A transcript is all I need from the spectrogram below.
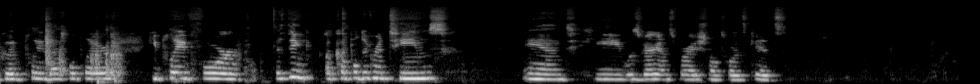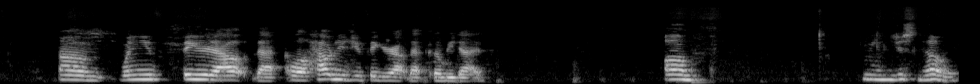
good played basketball player. He played for I think a couple different teams, and he was very inspirational towards kids. Um, when you figured out that, well, how did you figure out that Kobe died? Um, I mean, just know.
